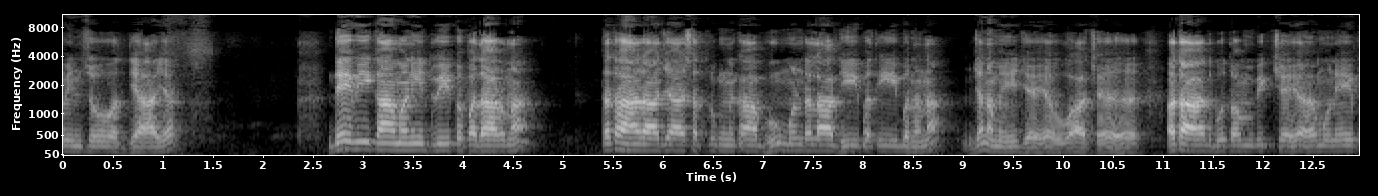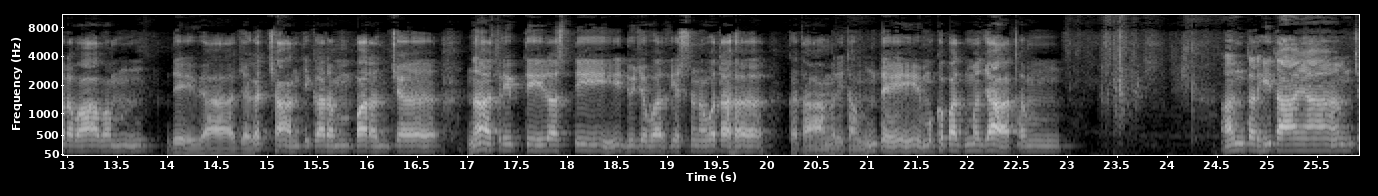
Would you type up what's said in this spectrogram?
विंशोऽध्याय देवी कामणि द्वीप पधारना तथा राजा शत्रुघ्न का भूमंडलाधिपति बनना। जनमे जय उवाच। अताद्भुतं वीक्षय मुने प्रभावं देव्या जगच्छान्तिकरं परञ्च। न तृप्तिरस्ति द्विजवर्य शृण्वतः कथामृतं ते मुखपद्मजातम्। अन्तर्हितायां च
